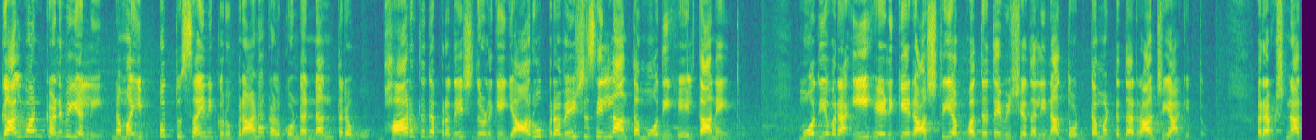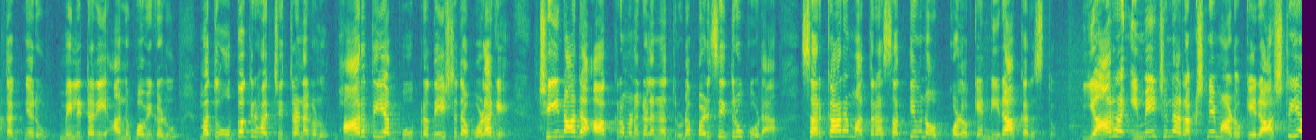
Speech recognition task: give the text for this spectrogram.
ಗಾಲ್ವಾನ್ ಕಣಿವೆಯಲ್ಲಿ ನಮ್ಮ ಇಪ್ಪತ್ತು ಸೈನಿಕರು ಪ್ರಾಣ ಕಳ್ಕೊಂಡ ನಂತರವೂ ಭಾರತದ ಪ್ರದೇಶದೊಳಗೆ ಯಾರೂ ಪ್ರವೇಶಿಸಿಲ್ಲ ಅಂತ ಮೋದಿ ಹೇಳ್ತಾನೇ ಇದ್ರು. ಮೋದಿಯವರ ಈ ಹೇಳಿಕೆ ರಾಷ್ಟ್ರೀಯ ಭದ್ರತೆ ವಿಷಯದಲ್ಲಿನ ದೊಡ್ಡ ಮಟ್ಟದ ರಾಜಿಯಾಗಿತ್ತು. ರಕ್ಷಣಾ ತಜ್ಞರು, ಮಿಲಿಟರಿ ಅನುಭವಿಗಳು ಮತ್ತು ಉಪಗ್ರಹ ಚಿತ್ರಣಗಳು ಭಾರತೀಯ ಭೂಪ್ರದೇಶದ ಒಳಗೆ ಚೀನಾದ ಆಕ್ರಮಣಗಳನ್ನು ದೃಢಪಡಿಸಿದ್ರೂ ಕೂಡ ಸರ್ಕಾರ ಮಾತ್ರ ಸತ್ಯವನ್ನು ಒಪ್ಕೊಳ್ಳೋಕೆ ನಿರಾಕರಿಸಿತು. ಯಾರ ಇಮೇಜನ್ನ ರಕ್ಷಣೆ ಮಾಡೋಕೆ ರಾಷ್ಟ್ರೀಯ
